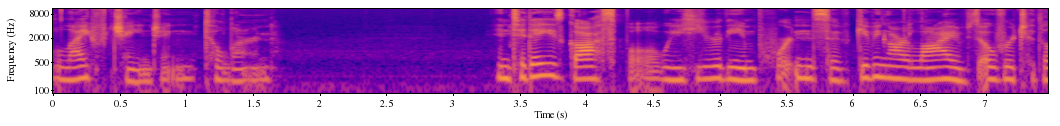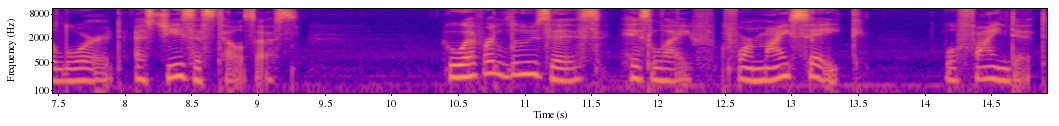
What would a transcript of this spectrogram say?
life changing to learn. In today's gospel, we hear the importance of giving our lives over to the Lord, as Jesus tells us. Whoever loses his life for my sake will find it.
